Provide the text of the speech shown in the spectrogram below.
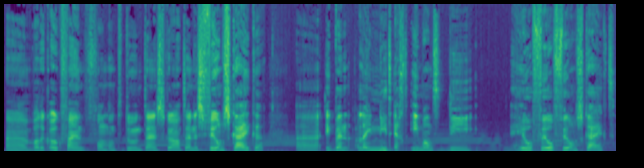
Uh, wat ik ook fijn vond om te doen tijdens de quarantaine is films kijken. Uh, ik ben alleen niet echt iemand die heel veel films kijkt.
